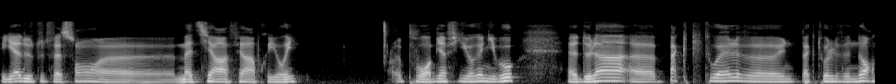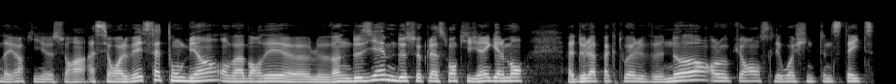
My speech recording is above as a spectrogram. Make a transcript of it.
il y a de toute façon matière à faire a priori pour bien figurer au niveau euh, de la euh, Pac-12, euh, une Pac-12 Nord d'ailleurs qui sera assez relevée. Ça tombe bien, on va aborder le 22e de ce classement qui vient également de la Pac-12 Nord, en l'occurrence les Washington State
